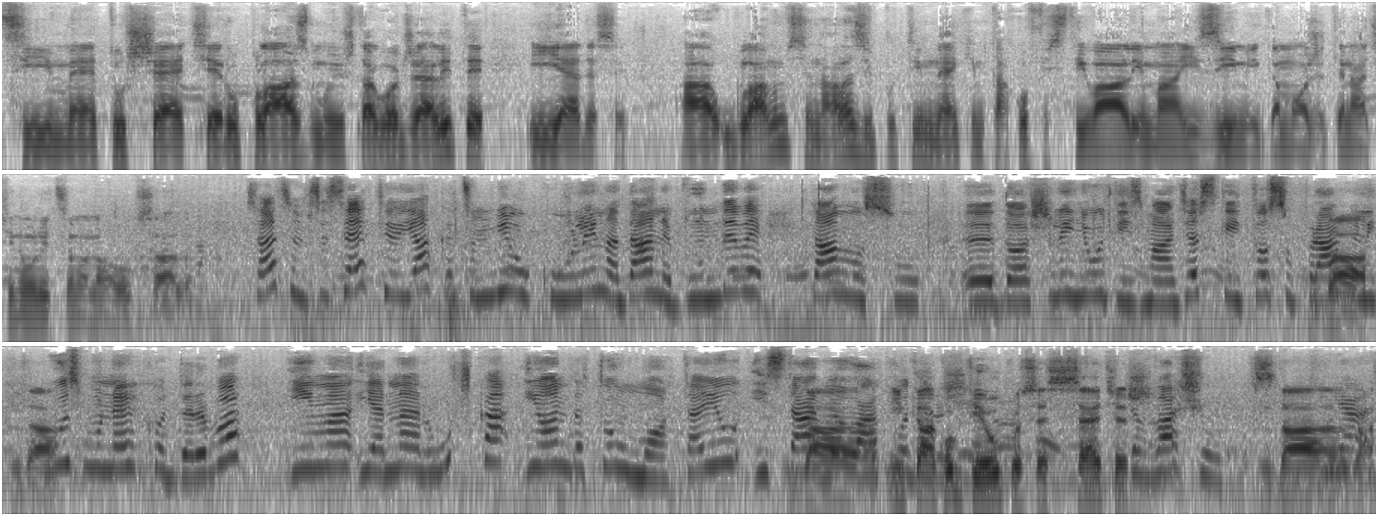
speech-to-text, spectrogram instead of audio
cimet, u šećer, u plazmu i šta god želite i jede se. A uglavnom se nalazi po tim nekim tako festivalima i zimi ga možete naći na ulicama Novog Sada. Sad sam se setio ja kad sam bio u Kuli na dane bundeve, tamo su e, došli ljudi iz Mađarske i to su pravili, Da, da. uzmu neko drvo, ima jedna ručka i onda to umotaju i stave Da, ovako i kakvog ti ukus, se sećaš? Da baš ukus. Da, da, da.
